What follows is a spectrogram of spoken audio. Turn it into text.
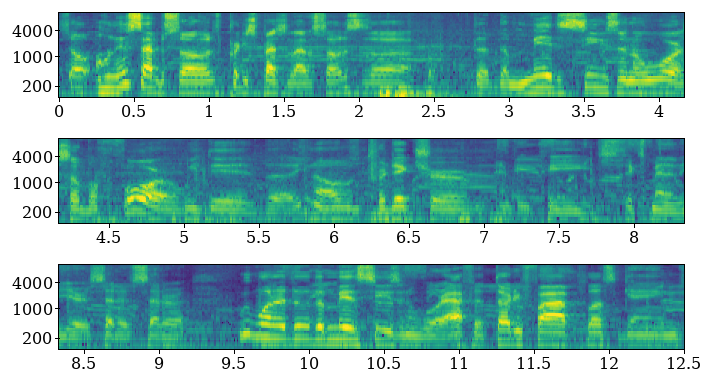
so on this episode, it's a pretty special episode. This is uh, the the mid season award. So before we did the you know predict your MVP, six man of the year, et cetera, et cetera, we want to do the mid season award after 35 plus games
